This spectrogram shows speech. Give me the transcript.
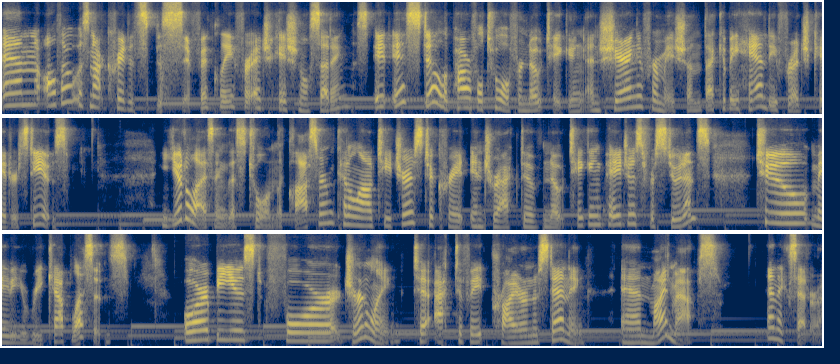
And although it was not created specifically for educational settings, it is still a powerful tool for note taking and sharing information that can be handy for educators to use. Utilizing this tool in the classroom can allow teachers to create interactive note taking pages for students to maybe recap lessons, or be used for journaling to activate prior understanding and mind maps, and etc.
